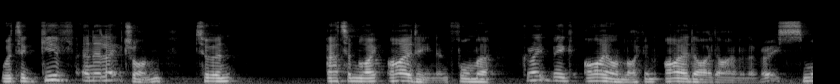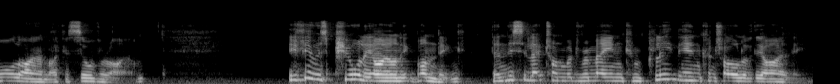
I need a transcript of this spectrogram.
were to give an electron to an atom like iodine and form a great big ion like an iodide ion and a very small ion like a silver ion, If it was purely ionic bonding, then this electron would remain completely in control of the iodine,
